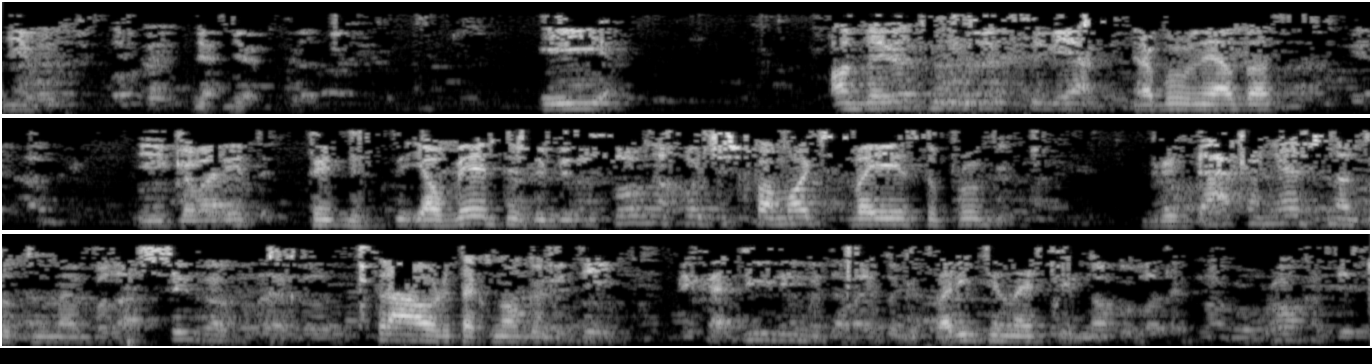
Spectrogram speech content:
Нет. Нет, нет. И он дает мужа к себе, Рабу Нелбас, и говорит, ты, я уверен, ты же безусловно хочешь помочь своей супруге. Говорит, да, конечно, тут была ошибка, был, траур, так много людей приходили, мы давали благотворительность, и много было так много уроков здесь.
